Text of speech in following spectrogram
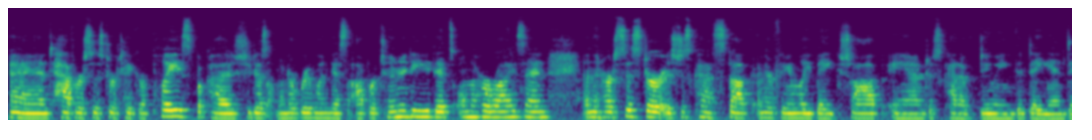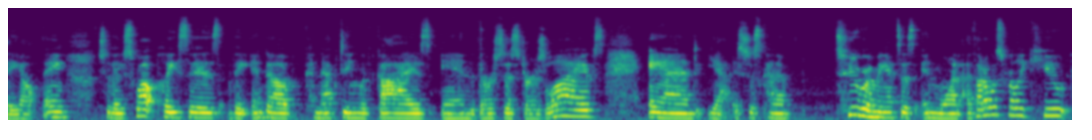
and have her sister take her place because she doesn't want to ruin this opportunity that's on the horizon. And then her sister is just kind of stuck in their family bake shop and just kind of doing the day in, day out thing. So they swap places. They end up connecting with guys in their sister's lives. And yeah, it's just kind of two romances in one. I thought it was really cute.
